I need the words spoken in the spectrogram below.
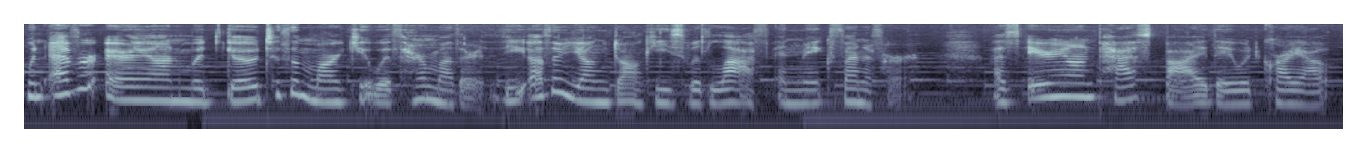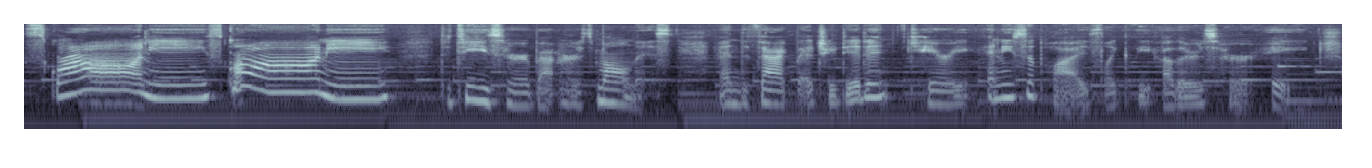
Whenever Arion would go to the market with her mother, the other young donkeys would laugh and make fun of her. As Arion passed by, they would cry out, Scrawny, scrawny, to tease her about her smallness and the fact that she didn't carry any supplies like the others her age.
